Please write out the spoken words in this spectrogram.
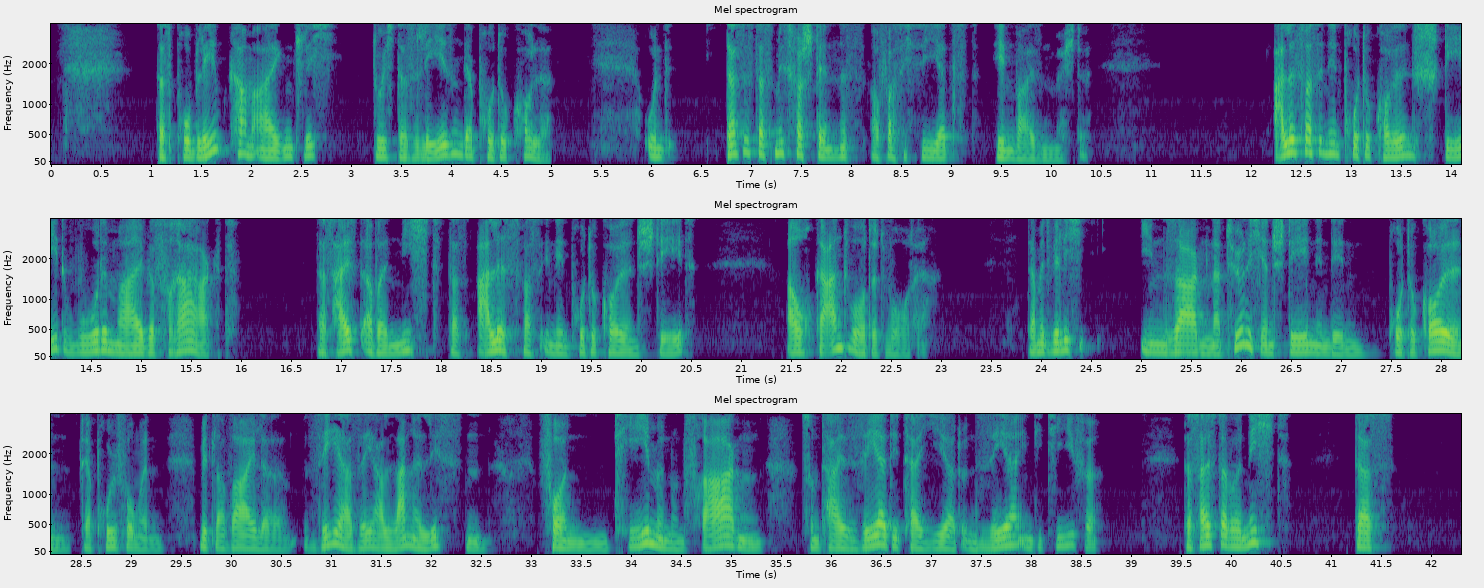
Das Problem kam eigentlich durch das Lesen der Protokolle. Und das ist das Missverständnis, auf was ich Sie jetzt hinweisen möchte. Alles, was in den Protokollen steht, wurde mal gefragt. Das heißt aber nicht, dass alles, was in den Protokollen steht, auch geantwortet wurde. Damit will ich Ihnen sagen, natürlich entstehen in den Protokollen der Prüfungen mittlerweile sehr, sehr lange Listen von Themen und Fragen, zum Teil sehr detailliert und sehr in die Tiefe. Das heißt aber nicht, dass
